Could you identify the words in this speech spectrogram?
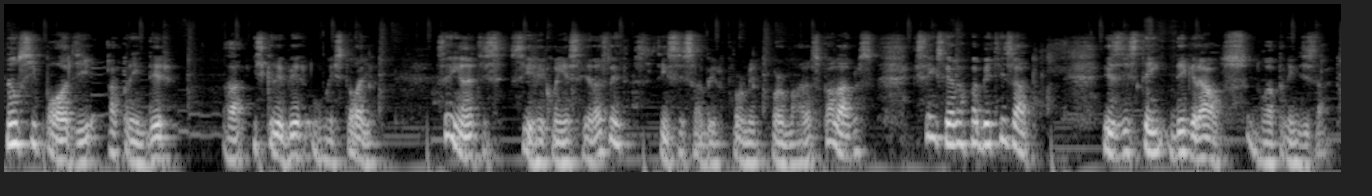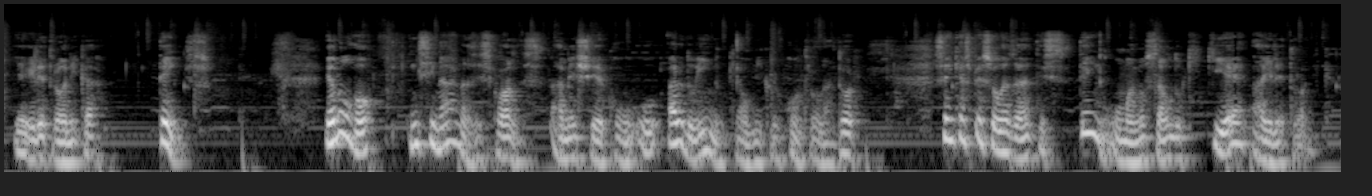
Não se pode aprender a escrever uma história sem antes se reconhecer as letras, sem se saber formar as palavras e sem ser alfabetizado. Existem degraus no aprendizado e a eletrônica tem isso. Eu não vou ensinar nas escolas a mexer com o Arduino, que é o microcontrolador, sem que as pessoas antes tenham uma noção do que é a eletrônica.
